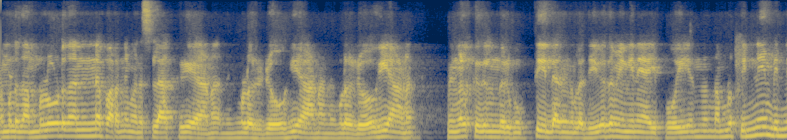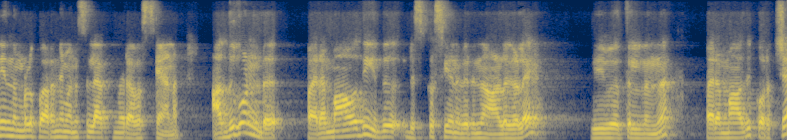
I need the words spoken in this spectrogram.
നമ്മൾ നമ്മളോട് തന്നെ പറഞ്ഞ് മനസ്സിലാക്കുകയാണ്. നിങ്ങളൊരു രോഗിയാണ് നിങ്ങളൊരു രോഗിയാണ്. നിങ്ങൾക്ക് ഇതിൽ നിന്നൊരു മുക്തിയില്ല നിങ്ങളുടെ ജീവിതം ഇങ്ങനെയായി പോയി എന്ന് നമ്മൾ പിന്നെയും പിന്നെയും നമ്മൾ പറഞ്ഞ് മനസ്സിലാക്കുന്ന ഒരു അവസ്ഥയാണ്. അതുകൊണ്ട് പരമാവധി ഇത് ഡിസ്കസ് ചെയ്യാൻ വരുന്ന ആളുകളെ ജീവിതത്തിൽ നിന്ന് പരമാവധി കുറച്ച്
